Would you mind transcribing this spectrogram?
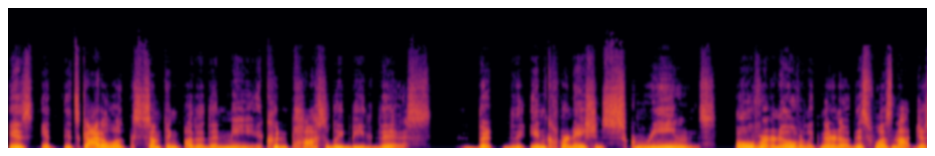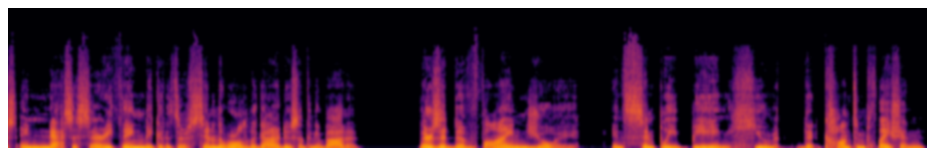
is it it's got to look something other than me. It couldn't possibly be this. But the incarnation screams over and over like no no no this was not just a necessary thing because there's sin in the world we got to do something about it. There's a divine joy in simply being human that contemplation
